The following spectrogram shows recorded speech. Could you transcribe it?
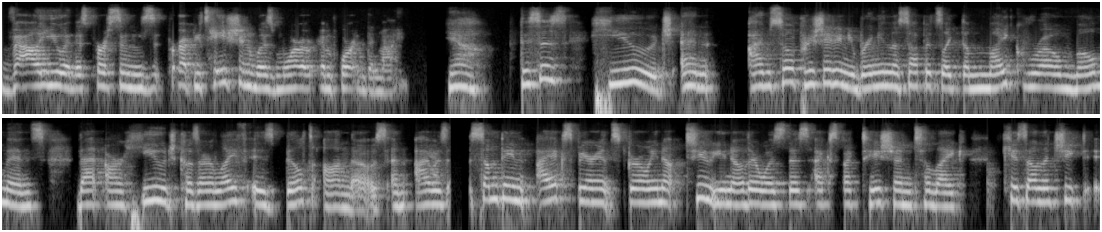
value and this person's reputation was more important than mine yeah this is huge and I'm so appreciating you bringing this up. It's like the micro moments that are huge because our life is built on those. And I was something I experienced growing up too. You know, there was this expectation to like kiss on the cheek eh,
